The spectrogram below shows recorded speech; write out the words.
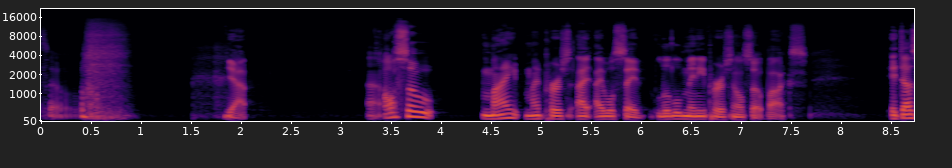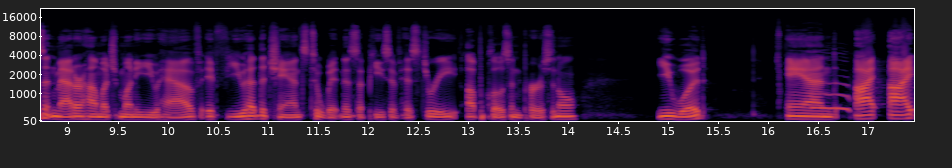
So Yeah. Um, also, my my person, I, I will say, little mini personal soapbox. It doesn't matter how much money you have. If you had the chance to witness a piece of history up close and personal, you would. And I, I,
